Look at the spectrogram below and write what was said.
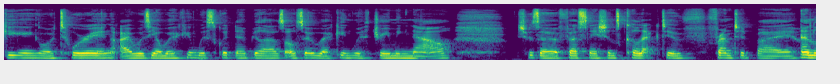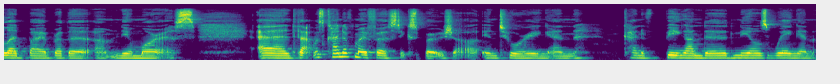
gigging or touring, I was yeah working with Squid Nebula. I was also working with DRMNGNOW, which was a First Nations collective fronted by and led by brother um, Neil Morris, and that was kind of my first exposure in touring and kind of being under Neil's wing and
